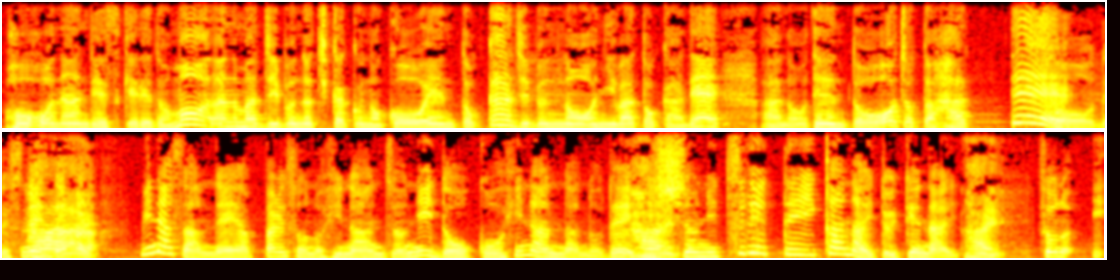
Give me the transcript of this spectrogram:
方法なんですけれども、あの、まあ、自分の近くの公園とか、自分のお庭とかで、あの、テントをちょっと張って、そうですね、はい。だから皆さんねやっぱりその避難所に同行避難なので、はい。一緒に連れて行かないといけない、はい。そのい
